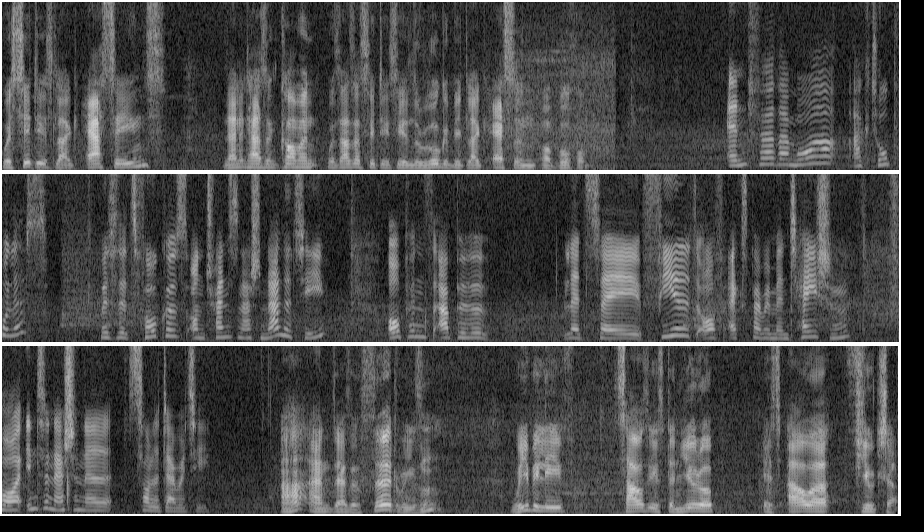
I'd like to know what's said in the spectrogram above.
with cities like Athens than it has in common with other cities here in the Ruhrgebiet like Essen or Bochum. And furthermore, Actopolis, with its focus on transnationality, opens up a, let's say, field of experimentation for international solidarity. Uh -huh. And there's a third reason. We believe Southeastern Europe is our future.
